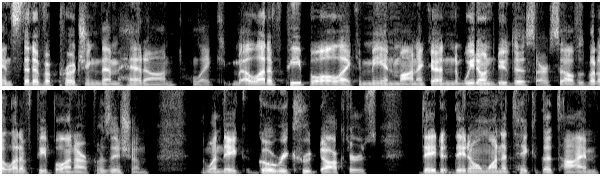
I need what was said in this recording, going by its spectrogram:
instead of approaching them head on, like a lot of people, like me and Monica, and we don't do this ourselves, but a lot of people in our position, when they go recruit doctors, they they don't want to take the time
